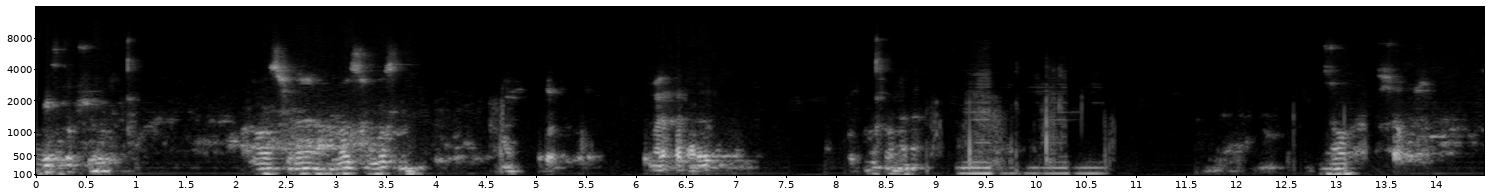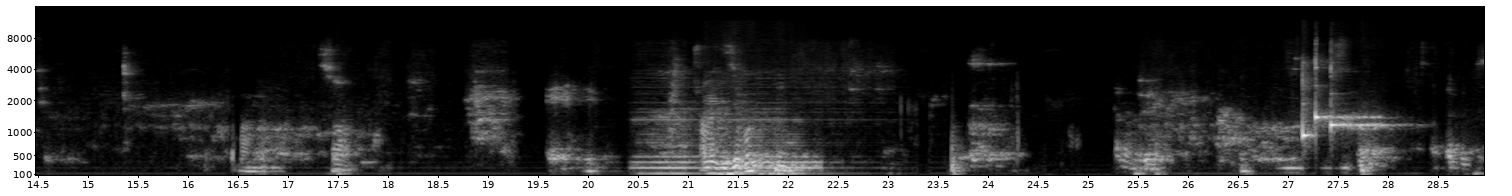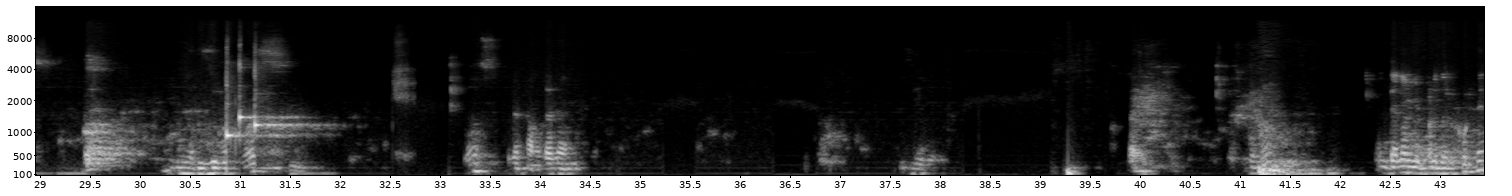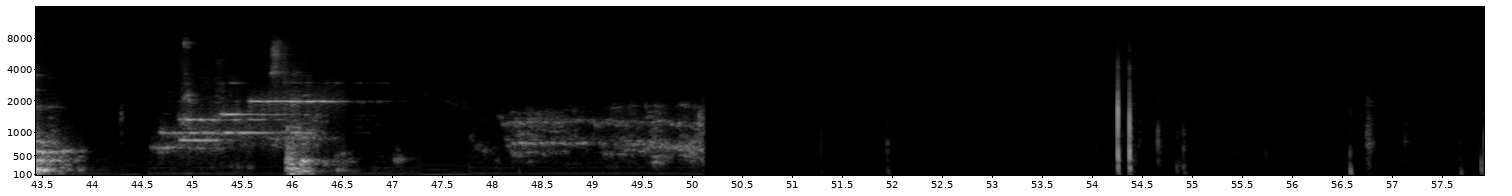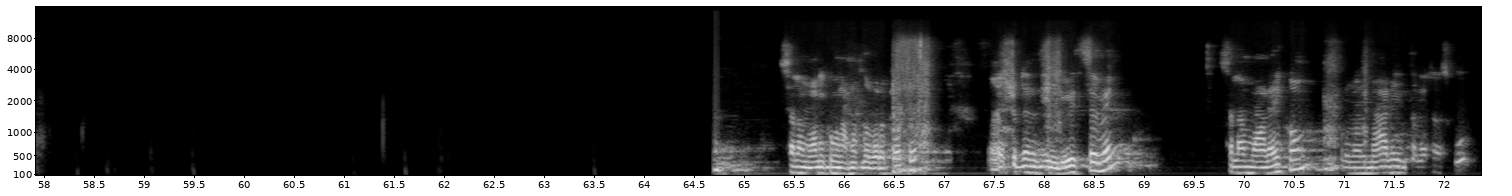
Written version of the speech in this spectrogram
destruction. Allah subhanahu wa ta'ala. Terima kasih. No. Bunları yılmaz. Dos, rakamlardan. Bueno, déjame perder. Estoy. Assalamu alaikum wa rahmatullahi wa barakatuh. Uh, students in grade 7. Assalamu alaikum from Al Ma'ali International School.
